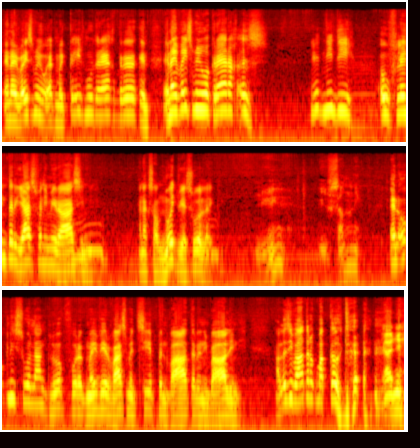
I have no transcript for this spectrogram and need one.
en hy wys my hoe ek my kuif moet regdruk en en hy wys my hoe ek regtig is. Net nie die ou flenter jas van die mirasie nie. En ek sal nooit weer so lyk nie. Nee, jy sal nie. En ook nie so lank loop voor ek my weer was met seep en water in die balie nie. Al is die water ook maar koud. Ja nee.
